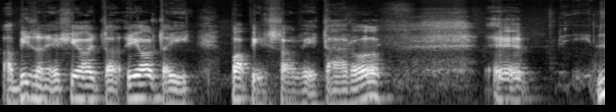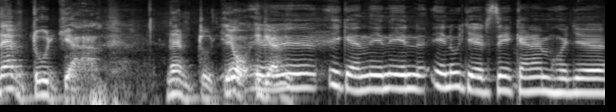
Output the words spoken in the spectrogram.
a bizonyos jalta, jaltai papírszalvétáról, nem tudják, nem tudják. Jó, igen. Ö, igen, én, én, én úgy érzékelem, hogy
